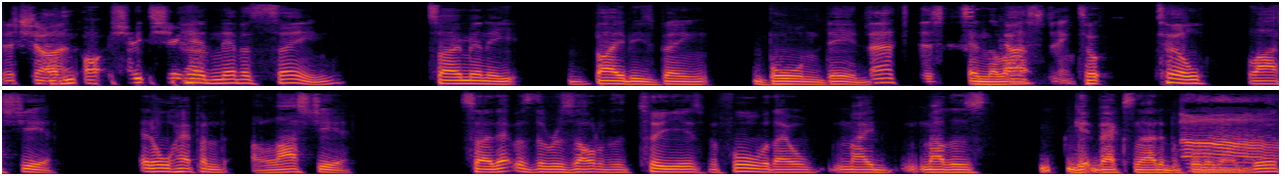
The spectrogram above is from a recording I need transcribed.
a shot. um, oh, she she had never seen so many babies being born dead That's in the last disgusting. till, till last year. It all happened last year. So that was the result of the two years before where they all made mothers get vaccinated before they go to birth,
